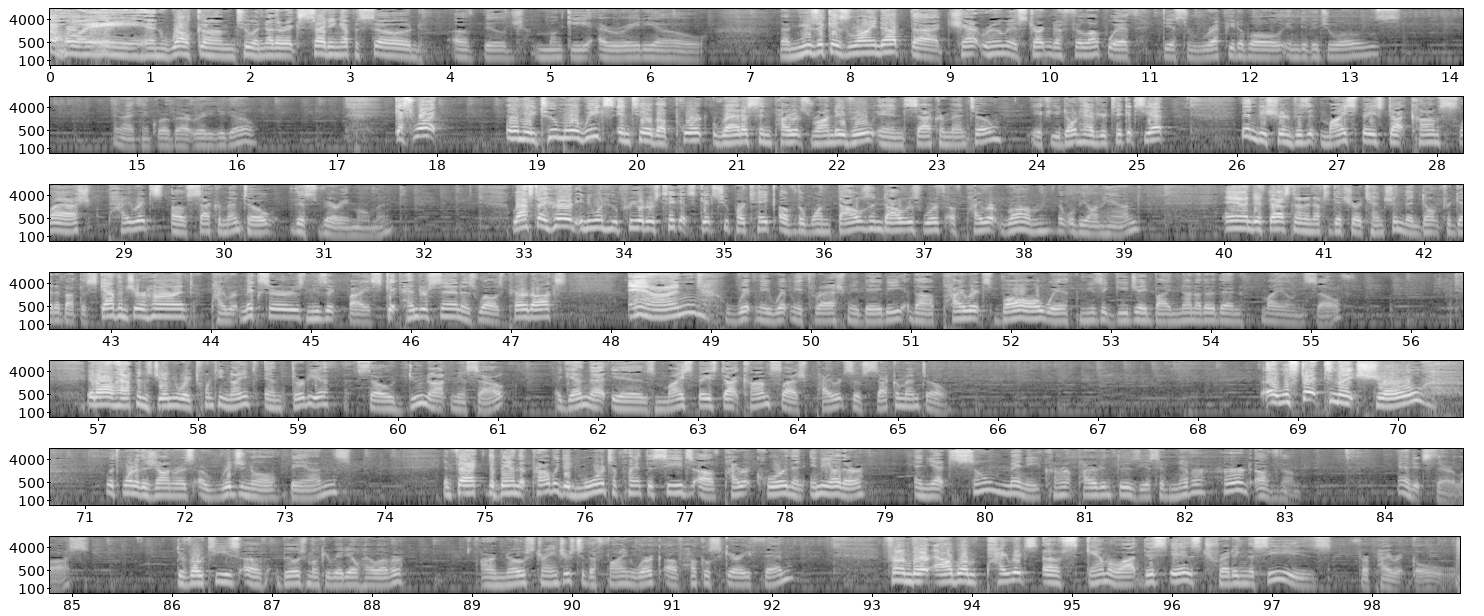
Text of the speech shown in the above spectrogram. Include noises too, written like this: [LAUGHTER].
Ahoy, and welcome to another exciting episode of Bilge Monkey Radio. The music is lined up, the chat room is starting to fill up with disreputable individuals, and I think we're about ready to go. Guess what? Only two more weeks until the Port Radisson Pirates Rendezvous in Sacramento. If you don't have your tickets yet, then be sure and visit myspace.com slash pirates of Sacramento this very moment. Last I heard, anyone who pre-orders tickets gets to partake of the $1,000 worth of pirate rum that will be on hand. And if that's not enough to get your attention, then don't forget about the scavenger hunt, pirate mixers, music by Skip Henderson, as well as Paradox, and Whip Me, Whip Me, Thrash Me, Baby, the Pirates Ball with music DJ'd by none other than my own self. It all happens January 29th and 30th, so do not miss out. Again, that is myspace.com slash pirates of Sacramento. Uh, we'll start tonight's show with one of the genre's original bands. In fact, the band that probably did more to plant the seeds of pirate core than any other, and yet so many current pirate enthusiasts have never heard of them. And it's their loss. Devotees of Bilge Monkey Radio, however, are no strangers to the fine work of Huckle Scary Finn. From their album Pirates of Scamalot, this is Treading the Seas for Pirate Gold.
